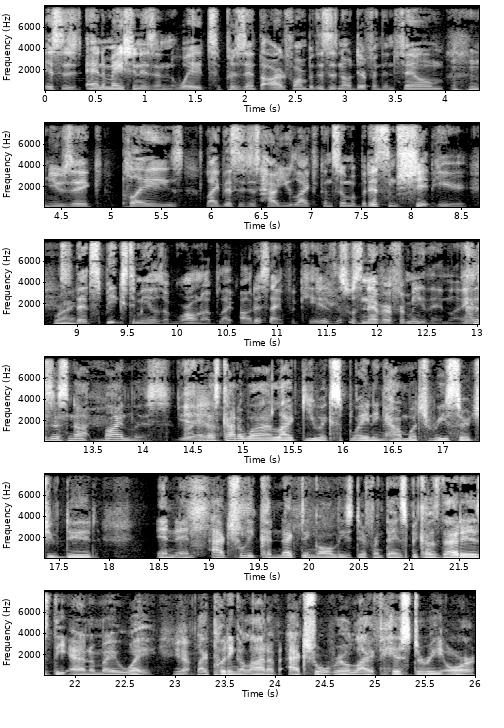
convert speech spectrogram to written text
This is animation is a way to present the art form, but this is no different than film, Mm-hmm. music, plays. Like this is just how you like to consume it. But it's some shit here Right. that speaks to me as a grown up. Like, oh, this ain't for kids. This was never for me. Then, like, because it's not mindless. Yeah. and that's kind of why I like you explaining how much research you did, and and actually connecting all these different things because that is the anime way. Yeah. like putting a lot of actual real life history or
